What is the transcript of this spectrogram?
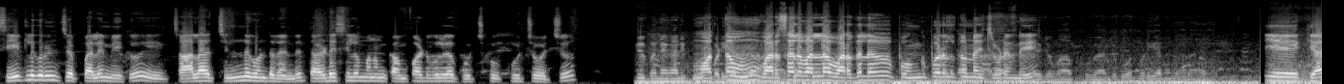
సీట్ల గురించి చెప్పాలి మీకు. చాలా చిన్నగా ఉంటుందండి. థర్డ్ ఏసీలో మనం కంఫర్టబుల్గా కూర్చో కూర్చోవచ్చు. మొత్తం వర్షాల వల్ల వరదలు పొంగు పొరలుతున్నాయి చూడండి. క్యా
